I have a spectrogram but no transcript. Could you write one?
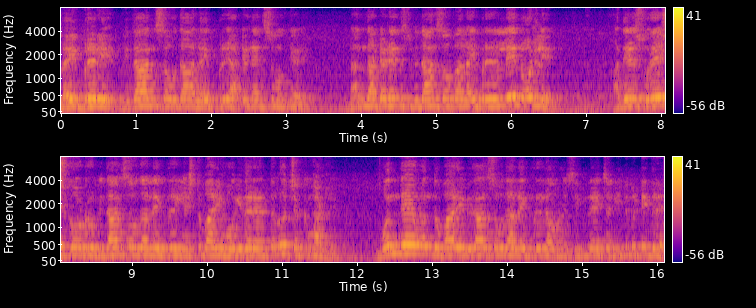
ಲೈಬ್ರರಿ ವಿಧಾನಸೌಧ ಲೈಬ್ರರಿ ಅಟೆಂಡೆನ್ಸು ಅಂತೇಳಿ. ನಂದು ಅಟೆಂಡೆನ್ಸ್ ವಿಧಾನಸೌಧ ಲೈಬ್ರರಿಯಲ್ಲೇ ನೋಡಲಿ. ಅದೇ ಸುರೇಶ್ ಗೌಡ್ರು ವಿಧಾನಸೌಧ ಲೈಬ್ರರಿ ಎಷ್ಟು ಬಾರಿ ಹೋಗಿದ್ದಾರೆ ಅಂತಲೂ ಚೆಕ್ ಮಾಡಲಿ. ಒಂದೇ ಒಂದು ಬಾರಿ ವಿಧಾನಸೌಧ ಲೈಬ್ರರಿಲಿ ಅವರು ಸಿಗ್ನೇಚರ್ ಇದು ಬಿಟ್ಟಿದ್ರೆ,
